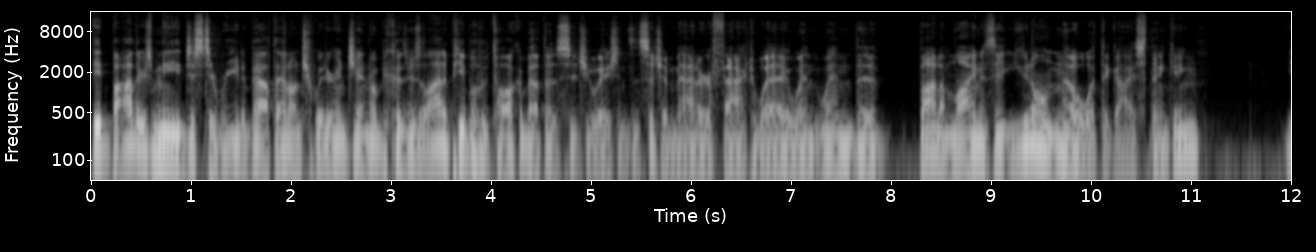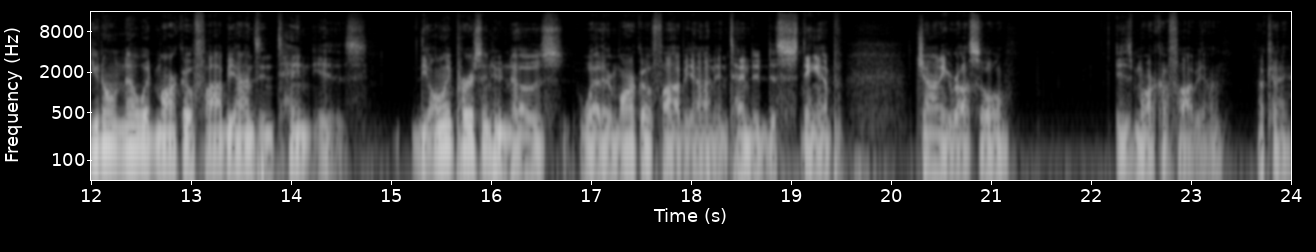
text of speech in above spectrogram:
it bothers me just to read about that on Twitter in general because there's a lot of people who talk about those situations in such a matter of fact way when when the bottom line is that you don't know what the guy's thinking. You don't know what Marco Fabian's intent is. The only person who knows whether Marco Fabian intended to stamp Johnny Russell is Marco Fabian. Okay.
